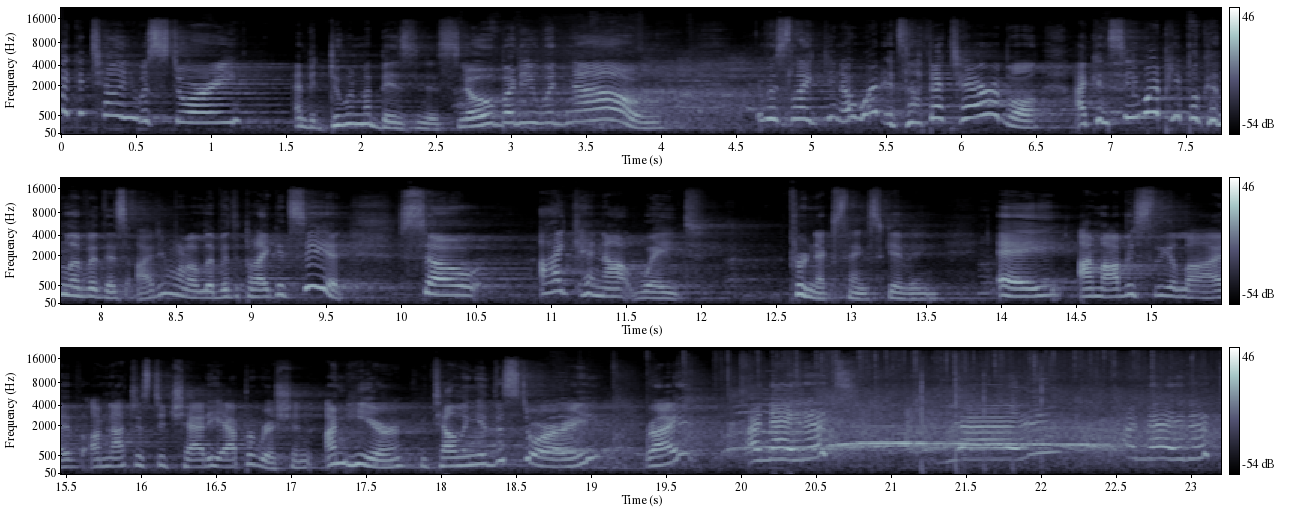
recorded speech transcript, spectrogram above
I could tell you a story and be doing my business. Nobody would know. It was like, you know what? It's not that terrible. I can see why people can live with this. I didn't want to live with it, but I could see it. So I cannot wait for next Thanksgiving. A, I'm obviously alive. I'm not just a chatty apparition. I'm here. I'm telling you the story, right? I made it. Yay! I made it.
